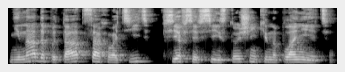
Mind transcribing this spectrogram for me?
не надо пытаться охватить все-все-все источники на планете.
